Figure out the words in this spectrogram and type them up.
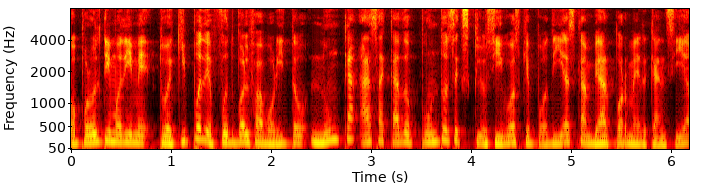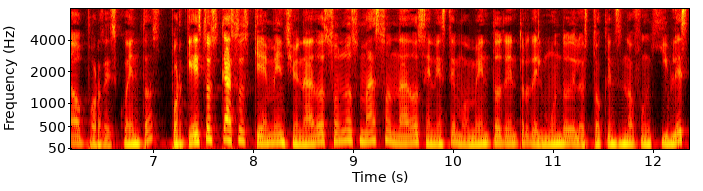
O por último dime, ¿tu equipo de fútbol favorito nunca ha sacado puntos exclusivos que podías cambiar por mercancía o por descuentos? Porque estos casos que he mencionado son los más sonados en este momento dentro del mundo de los tokens no fungibles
